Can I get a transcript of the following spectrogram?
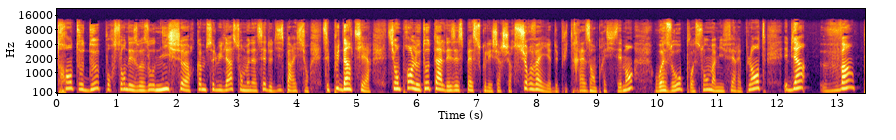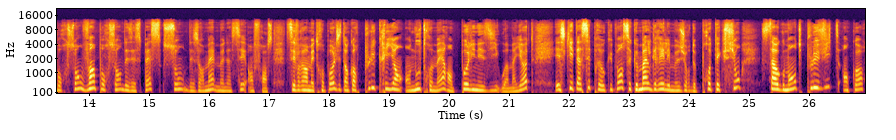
32% des oiseaux nicheurs comme celui-là sont menacés de disparition. C'est plus d'un tiers. Si on prend le total des espèces que les chercheurs surveillent depuis 13 ans précisément, oiseaux, poissons, mammifères et plantes, eh bien, 20%, 20% des espèces sont désormais menacées en France. C'est vrai en métropole, c'est encore plus criant en Outre-mer, en Polynésie ou à Mayotte. Et ce qui est assez préoccupant, c'est que malgré les mesures de protection, ça augmente plus vite encore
